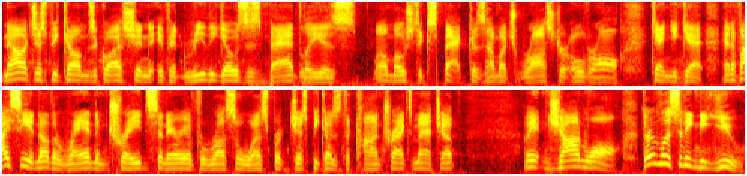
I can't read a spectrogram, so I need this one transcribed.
Now it just becomes a question if it really goes as badly as well most expect, because how much roster overhaul can you get? And if I see another random trade scenario for Russell Westbrook just because the contracts match up, I mean, John Wall, they're listening to you.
